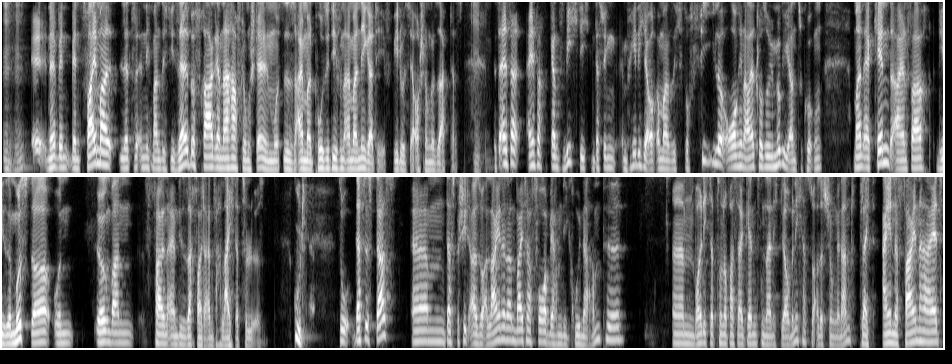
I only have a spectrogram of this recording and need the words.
Mhm. Äh, ne, wenn, wenn zweimal letztendlich man sich dieselbe Frage nach Haftung stellen muss, ist es einmal positiv und einmal negativ, wie du es ja auch schon gesagt hast. Mhm. Das ist einfach, einfach ganz wichtig und deswegen empfehle ich ja auch immer, sich so viele Originalklausuren wie möglich anzugucken, man erkennt einfach diese Muster und irgendwann fallen einem diese Sachverhalte einfach leichter zu lösen. Gut, so, das ist das. Ähm, das besteht also alleine dann weiter vor. Wir haben die grüne Ampel. Ähm, wollte ich dazu noch was ergänzen? Nein, ich glaube nicht. Hast du alles schon genannt? Vielleicht eine Feinheit.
